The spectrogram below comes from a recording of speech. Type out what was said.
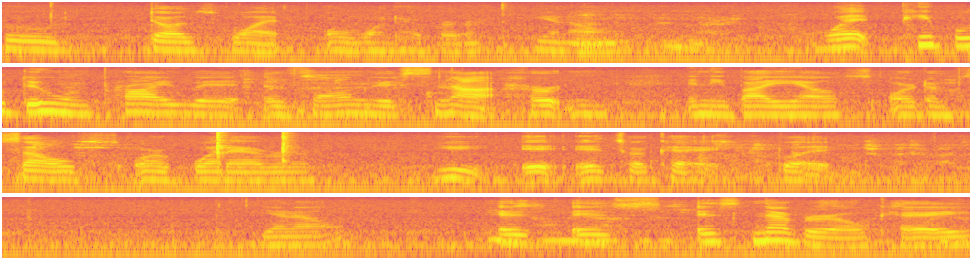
who does what or whatever, you know. What people do in private, as long as it's not hurting anybody else or themselves or whatever, you it, it's okay. But you know, it, it's it's never okay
